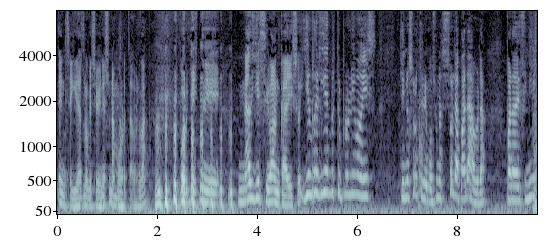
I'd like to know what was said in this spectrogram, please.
enseguida lo que se viene, es una muerta, ¿verdad? Porque este, nadie se banca eso. Y en realidad nuestro problema es que nosotros tenemos una sola palabra para definir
